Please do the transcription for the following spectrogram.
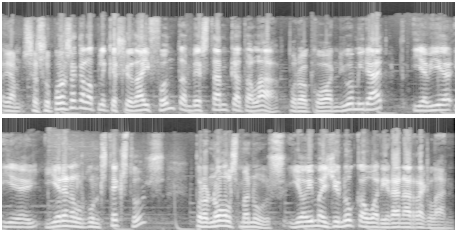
Aviam, se suposa que l'aplicació d'iPhone també està en català, però quan jo he mirat hi, havia, hi, hi eren alguns textos, però no els menús. Jo imagino que ho aniran arreglant.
